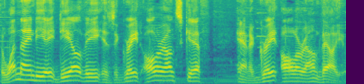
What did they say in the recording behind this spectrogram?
The 198 DLV is a great all-around skiff and a great all-around value.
